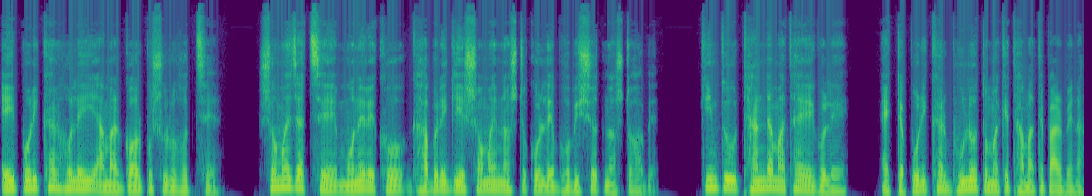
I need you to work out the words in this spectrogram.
এই পরীক্ষার হলেই আমার গল্প শুরু হচ্ছে। সময় যাচ্ছে, মনে রেখো, ঘাবড়ে গিয়ে সময় নষ্ট করলে ভবিষ্যৎ নষ্ট হবে। কিন্তু ঠান্ডা মাথায় এগোলে একটা পরীক্ষার ভুলও তোমাকে থামাতে পারবে না।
